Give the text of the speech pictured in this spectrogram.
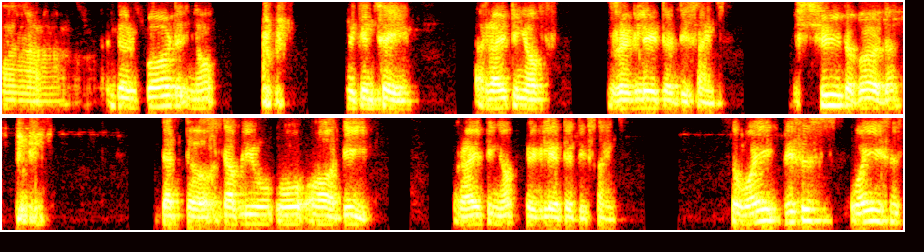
Uh, the word, you know, we can say writing of regulated designs. See the word that uh, W-O-R-D, writing of regulated designs. So why this is why is it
